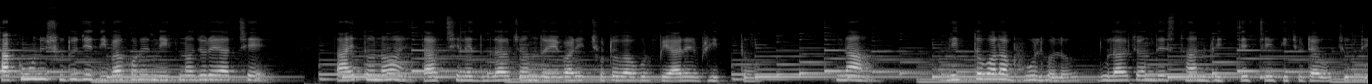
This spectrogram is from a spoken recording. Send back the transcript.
ঠাকুমণি শুধু যে দিবাকরের নেক নজরে আছে, তাই তো নয়, তার ছেলে দুলালচন্দ্র এবাড়ির ছোটবাবুর পেয়ারের ভৃত্য। না, ভৃত্য বলা ভুল হলো। দুলালচন্দ্রের স্থান ভৃত্যের চেয়ে কিছুটা উঁচুতে।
